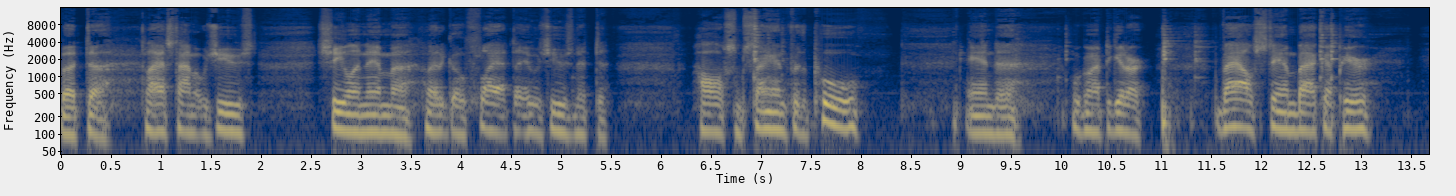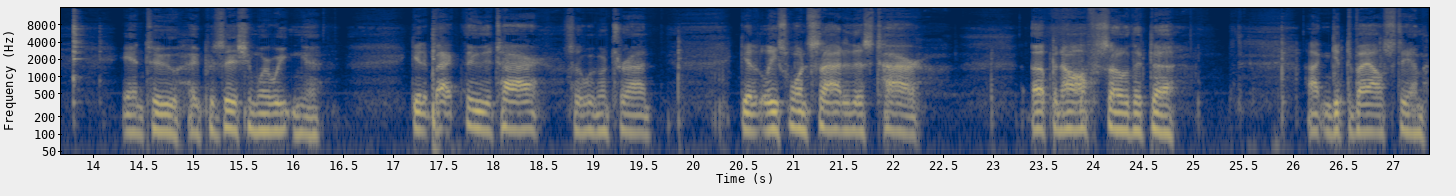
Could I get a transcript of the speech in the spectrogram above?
But uh, last time it was used, Sheila and them uh, let it go flat. They was using it to haul some sand for the pool, and uh, we're gonna have to get our valve stem back up here into a position where we can uh, get it back through the tire. So we're going to try and get at least one side of this tire up and off so that uh, I can get the valve stem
